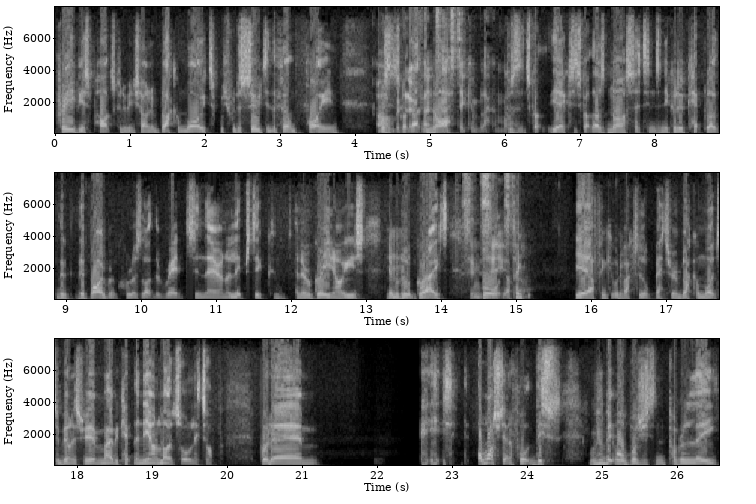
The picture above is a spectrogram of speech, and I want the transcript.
previous parts could have been shown in black and white, which would have suited the film fine. Oh, it would look fantastic in black and white. Because it's got yeah, because it's got those Noir settings, and you could have kept like the, the vibrant colours, like the reds in there, and a lipstick and, and a green eyes, and it would look great. Sin But I think yeah, I think it would have actually looked better in black and white, to be honest with you. And maybe kept the neon lights all lit up. But um, it's, I watched it and I thought this, with a bit more budget and probably,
